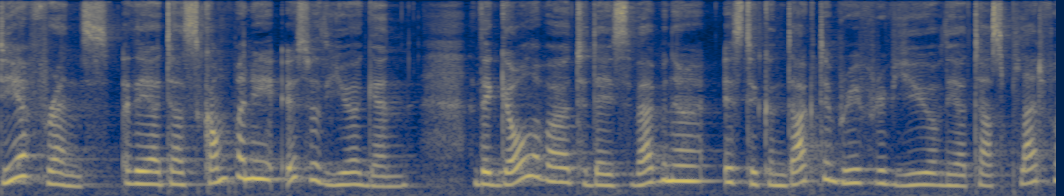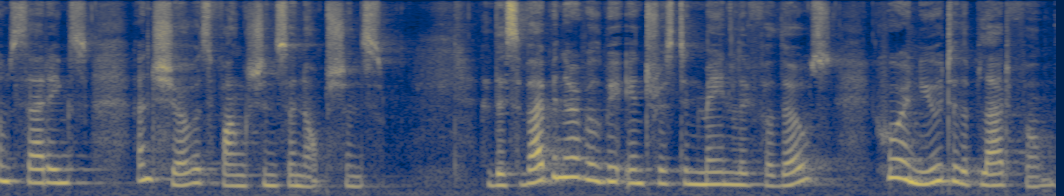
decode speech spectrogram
Dear friends, the ATAS company is with you again. The goal of our today's webinar is to conduct a brief review of the ATAS platform settings and show its functions and options. This webinar will be interesting mainly for those who are new to the platform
